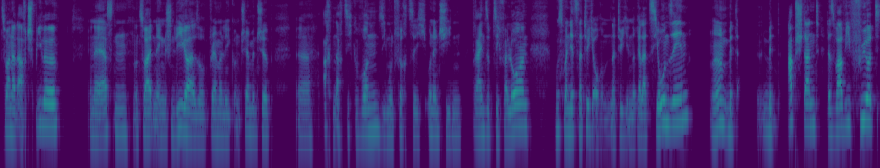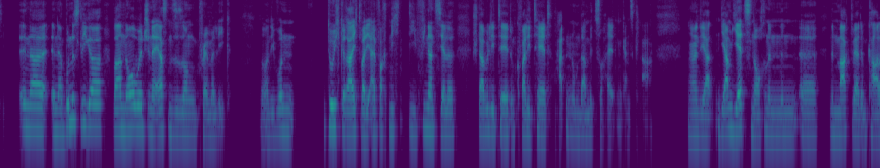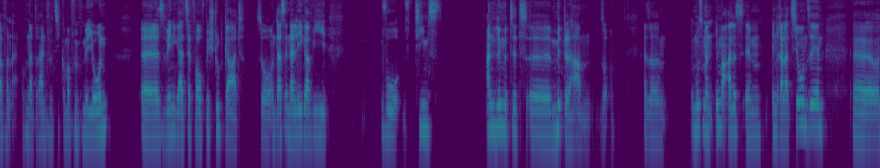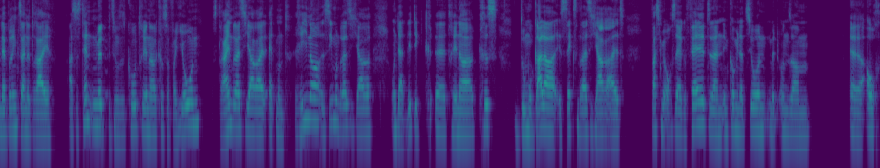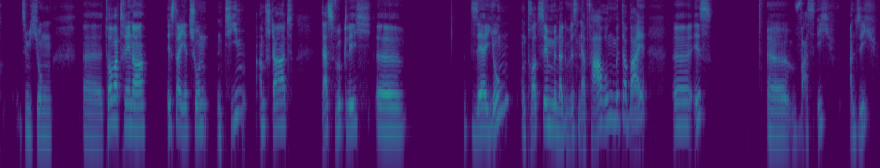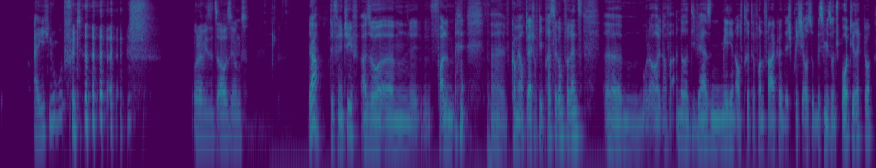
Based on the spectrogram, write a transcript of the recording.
208 Spiele in der ersten und zweiten englischen Liga, also Premier League und Championship. Äh, 88 gewonnen, 47 unentschieden, 73 verloren. Muss man jetzt natürlich auch natürlich in Relation sehen. Ne? Mit, mit Abstand, das war wie Fürth in der, in der Bundesliga, war Norwich in der ersten Saison Premier League. So, und die wurden durchgereicht, weil die einfach nicht die finanzielle Stabilität und Qualität hatten, um da mitzuhalten, ganz klar. Ja, die, hat, die haben jetzt noch einen, einen, äh, einen Marktwert im Kader von 153,5 Millionen. Äh, das ist weniger als der VfB Stuttgart. So, und das in der Liga wie, wo Teams unlimited äh, Mittel haben. So. Also muss man immer alles im, in Relation sehen. Äh, und er bringt seine drei Assistenten mit, beziehungsweise Co-Trainer Christopher John, ist 33 Jahre alt, Edmund Riener ist 37 Jahre und der Athletiktrainer Chris Domogalla ist 36 Jahre alt, was mir auch sehr gefällt, dann in Kombination mit unserem äh, auch ziemlich jungen äh, Torwarttrainer ist da jetzt schon ein Team am Start, das wirklich äh, sehr jung und trotzdem mit einer gewissen Erfahrung mit dabei äh, ist. Äh, was ich an sich eigentlich nur gut finde. Oder wie sieht's aus, Jungs? Ja, definitiv. Also ähm, vor allem äh, kommen wir auch gleich auf die Pressekonferenz ähm, oder halt auf andere diversen Medienauftritte von Farke. Der spricht ja auch so ein bisschen wie so ein Sportdirektor.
